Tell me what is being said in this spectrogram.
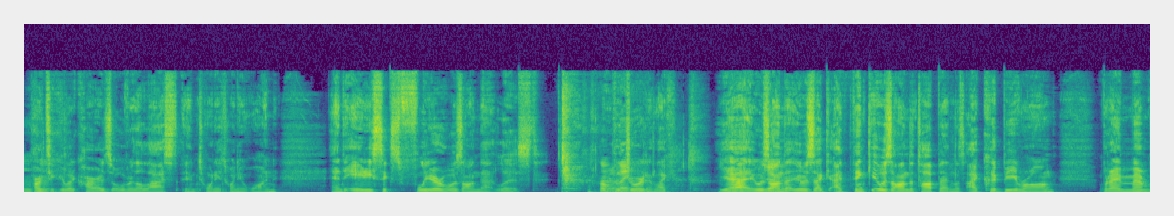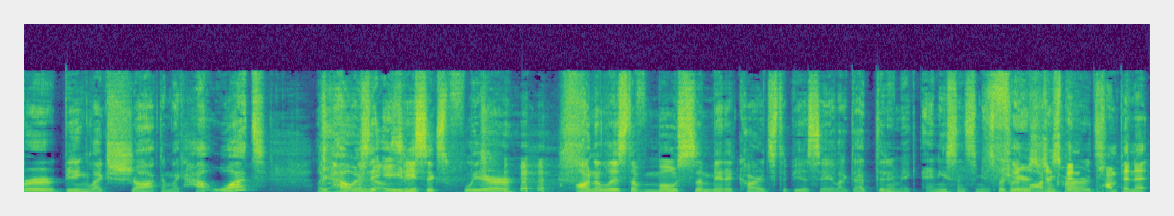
mm-hmm. particular cards over the last in 2021, and 86 Fleer was on that list of really? the Jordan. Like, yeah, it was yeah. on the. It was like I think it was on the top 10 list. I could be wrong, but I remember being like shocked. I'm like, how? What? Like, how is the 86 Fleer on a list of most submitted cards to PSA? Like, that didn't make any sense to me, especially Fleer's modern cards. Been pumping it,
